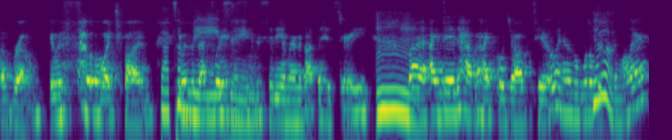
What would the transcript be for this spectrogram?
of Rome. It was so much fun. That's It was the best way to see the city and learn about the history. Mm. But I did have a high school job too, and it was a little Yeah. bit similar.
